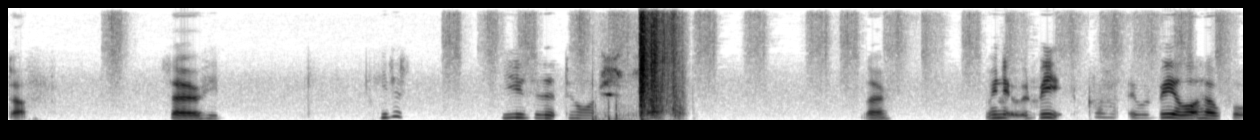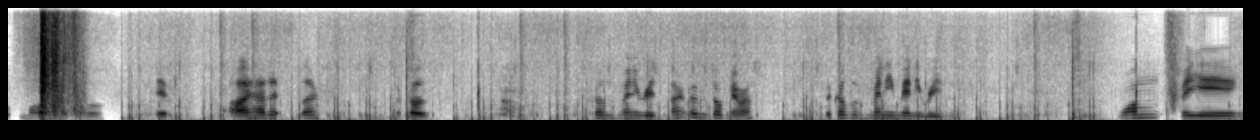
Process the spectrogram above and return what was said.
stuff. So, he, he just uses it to watch stuff. So, I mean, it would be, it would be a lot helpful, more helpful if I had it though, because because of many reasons. Oh, there's a dog near us. Because of many many reasons. One being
